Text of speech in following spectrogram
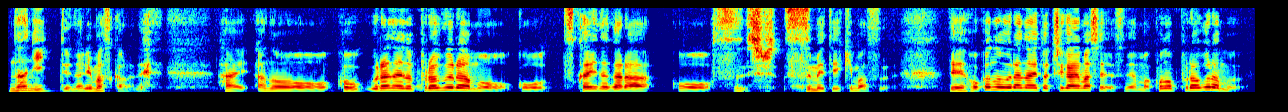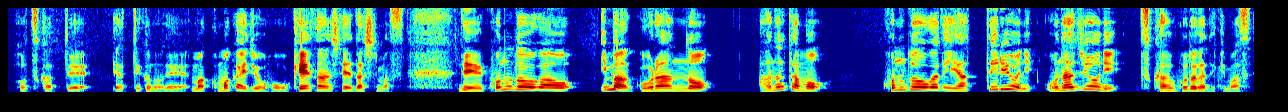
何ってなりますからね。はい、あのーこう占いのプログラムをこう使いながらこう進めていきます。で他の占いと違いましてですね、まあ、このプログラムを使ってやっていくので、まあ、細かい情報を計算して出してます。でこの動画を今ご覧のあなたもこの動画でやってるように同じように使うことができます。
